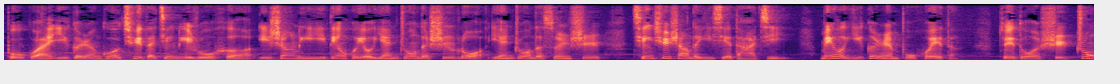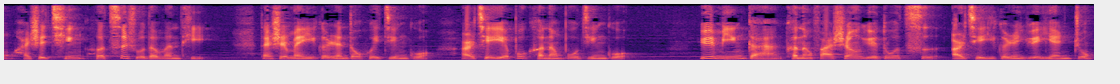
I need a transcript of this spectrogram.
不管一个人过去的经历如何，一生里一定会有严重的失落、严重的损失、情绪上的一些打击，没有一个人不会的。最多是重还是轻和次数的问题，但是每一个人都会经过。而且也不可能不经过，越敏感可能发生越多次，而且一个人越严重。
